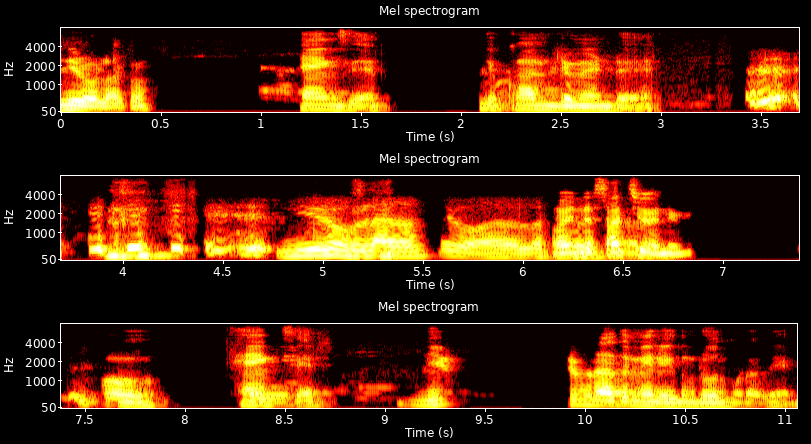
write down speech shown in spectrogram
निरौलाको। थ्याङ्क्स यार। त्यो कम्प्लिमेन्ट हो यार। निरौला जस्तै भयो होला होइन साँच्ची भनेको हो थ्याङ्क्स यार निरौला त मेरो एकदम रोल मोडल यार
